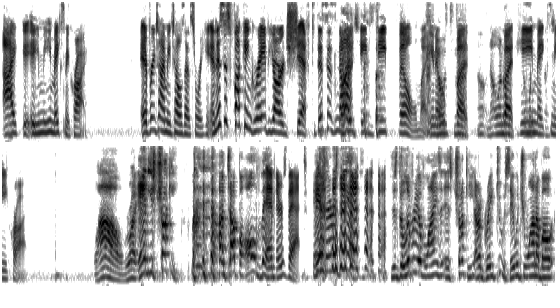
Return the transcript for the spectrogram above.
I he makes me cry every time he tells that story. And this is fucking graveyard shift. This is not Right. a deep film, you know. No, it's but not. No, not one but the- he one- makes me cry. Wow, right. And he's Chucky. On top of all of that. And there's that. And there's that. His delivery of lines as Chucky are great too. Say what you want about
